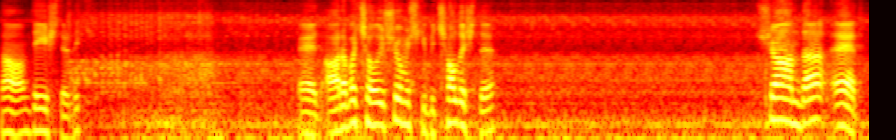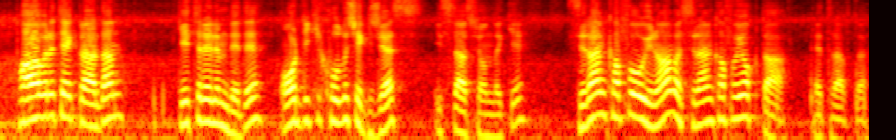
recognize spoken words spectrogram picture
Tamam değiştirdik. Evet araba çalışıyormuş gibi çalıştı. Şu anda evet power'ı tekrardan getirelim dedi. Oradaki kolu çekeceğiz istasyondaki. Siren kafa oyunu ama siren kafa yok daha etrafta.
